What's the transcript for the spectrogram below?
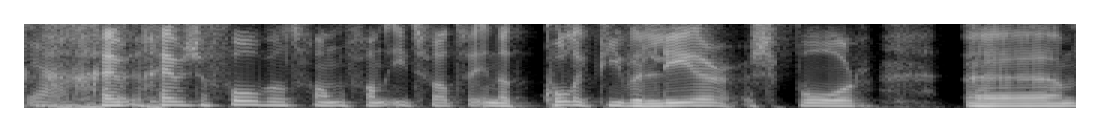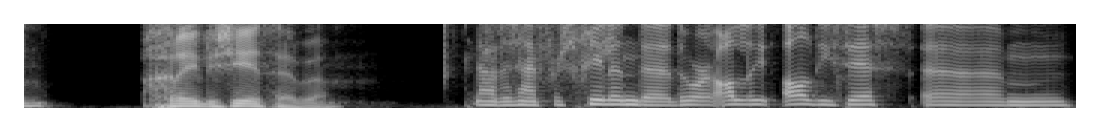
ja, geef, is... geef eens een voorbeeld van, van iets wat we in dat collectieve leerspoor uh, gerealiseerd hebben. Nou, er zijn verschillende, door al die, al die zes um,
